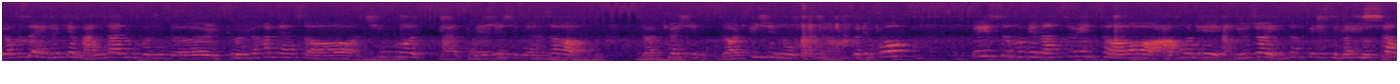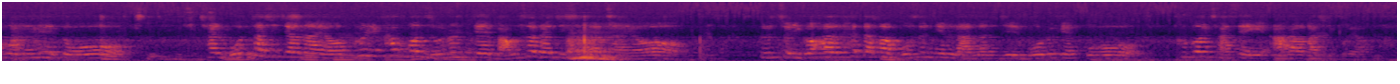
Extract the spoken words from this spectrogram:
여기서 이렇게 만난 분들 교류하면서 친구 마- 맺으시면서 넓혀시, 넓히시는 거죠. 그리고 페이스북이나 트위터 아무리 유저 인터페이스가 좋다고는 해도 잘 못하시잖아요. 클릭 한 번 누를 때 망설여지시잖아요. 그렇죠. 이거 하, 하다가 무슨 일 나는지 모르겠고 그걸 자세히 알아가시고요.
